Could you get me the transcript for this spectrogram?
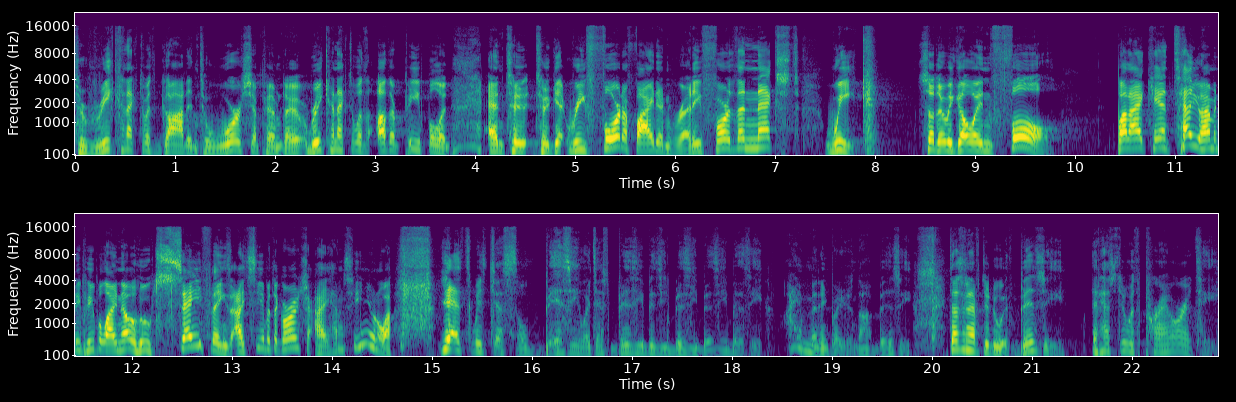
to reconnect with God and to worship Him, to reconnect with other people and, and to, to get refortified and ready for the next week so that we go in full. But I can't tell you how many people I know who say things. I see them at the grocery. store. I haven't seen you in a while. Yes, we're just so busy. We're just busy, busy, busy, busy, busy. I haven't anybody who's not busy. It doesn't have to do with busy. It has to do with priority.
